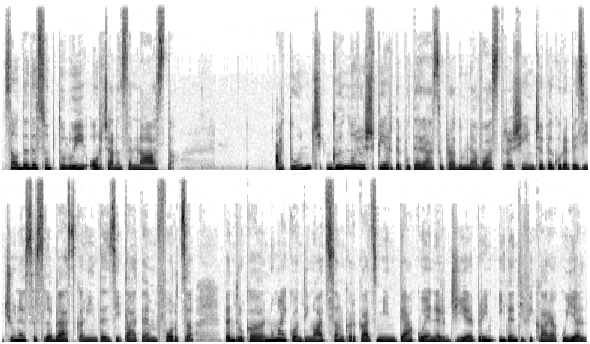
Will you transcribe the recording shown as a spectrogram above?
sau de desubtul lui, orice ar însemna asta – atunci, gândul își pierde puterea asupra dumneavoastră și începe cu repeziciune să slăbească în intensitate, în forță, pentru că nu mai continuați să încărcați mintea cu energie prin identificarea cu el.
